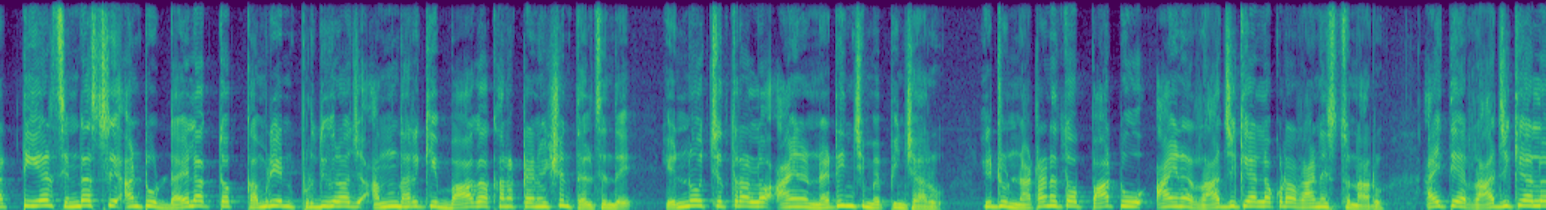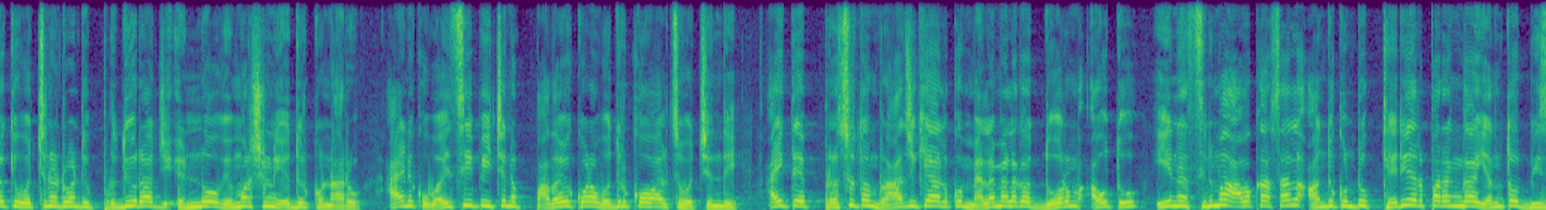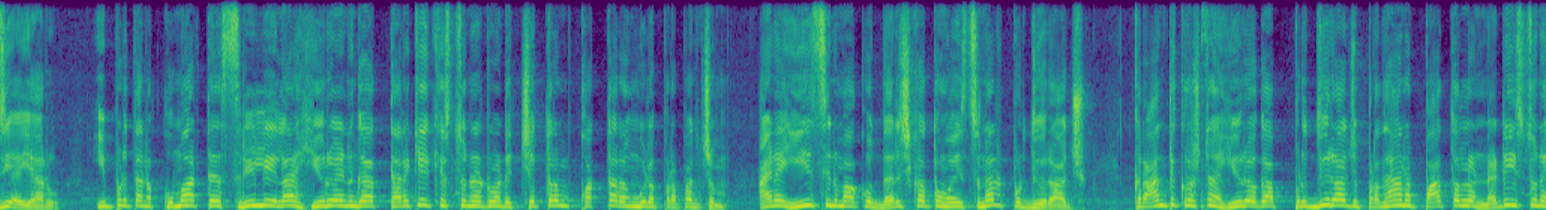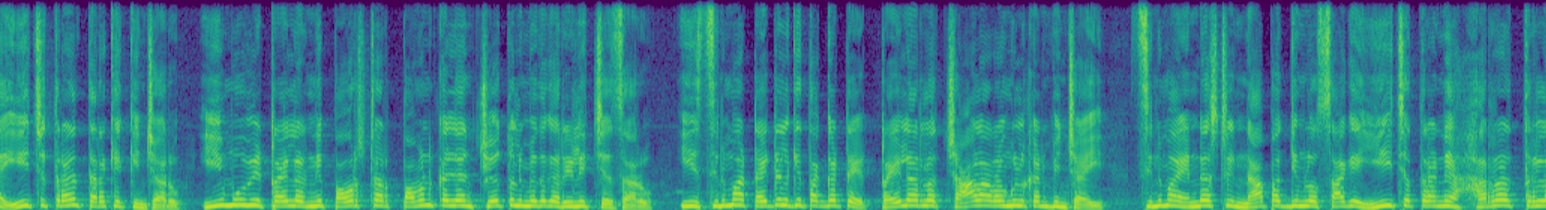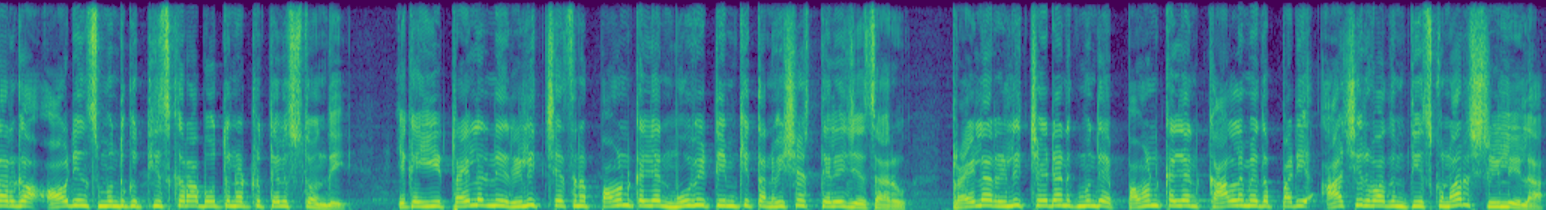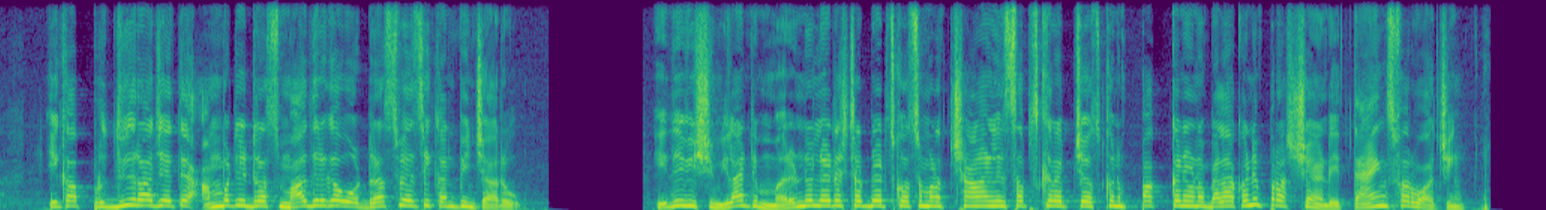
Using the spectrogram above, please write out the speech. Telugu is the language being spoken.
థర్టీ ఇయర్స్ ఇండస్ట్రీ అంటూ డైలాగ్తో కమెడియన్ పృథ్వీరాజ్ అందరికీ బాగా కనెక్ట్ అయిన విషయం తెలిసిందే. ఎన్నో చిత్రాల్లో ఆయన నటించి మెప్పించారు. ఇటు నటనతో పాటు ఆయన రాజకీయాల్లో కూడా రాణిస్తున్నారు. అయితే రాజకీయాల్లోకి వచ్చినటువంటి పృథ్వీరాజ్ ఎన్నో విమర్శలను ఎదుర్కొన్నారు. ఆయనకు వైసీపీ ఇచ్చిన పదవి కూడా వదులుకోవాల్సి వచ్చింది. అయితే ప్రస్తుతం రాజకీయాలకు మెల్లమెల్లగా దూరం అవుతూ ఈయన సినిమా అవకాశాలు అందుకుంటూ కెరియర్ పరంగా ఎంతో బిజీ అయ్యారు. ఇప్పుడు తన కుమార్తె శ్రీలీల హీరోయిన్గా తెరకెక్కిస్తున్నటువంటి చిత్రం కొత్త రంగుల ప్రపంచం. ఆయన ఈ సినిమాకు దర్శకత్వం వహిస్తున్నారు పృథ్వీరాజ్. క్రాంతికృష్ణ హీరోగా పృథ్వీరాజ్ ప్రధాన పాత్రలో నటిస్తున్న ఈ చిత్రాన్ని తెరకెక్కించారు. ఈ మూవీ ట్రైలర్ని పవర్ స్టార్ పవన్ కళ్యాణ్ చేతుల మీదుగా రిలీజ్ చేశారు. ఈ సినిమా టైటిల్కి తగ్గట్టే ట్రైలర్లో చాలా రంగులు కనిపించాయి. సినిమా ఇండస్ట్రీ నేపథ్యంలో సాగే ఈ చిత్రాన్ని హర్రర్ థ్రిల్లర్గా ఆడియన్స్ ముందుకు తీసుకురాబోతున్నట్లు తెలుస్తోంది. ఇక ఈ ట్రైలర్ని రిలీజ్ చేసిన పవన్ కళ్యాణ్ మూవీ టీంకి తన విషయం తెలియజేశారు. ట్రైలర్ రిలీజ్ చేయడానికి ముందే పవన్ కళ్యాణ్ కాళ్ళ మీద పడి ఆశీర్వాదం తీసుకున్నారు శ్రీలీల. ఇక పృథ్వీరాజ్ అయితే అంబటి డ్రెస్ మాదిరిగా ఓ డ్రెస్ వేసి కనిపించారు. ఇదే విషయం. ఇలాంటి మరెన్నో లేటెస్ట్ అప్డేట్స్ కోసం మన ఛానల్ని సబ్స్క్రైబ్ చేసుకుని పక్కనే ఉన్న బెలాకొని ప్రెస్ చేయండి. Thanks for watching.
